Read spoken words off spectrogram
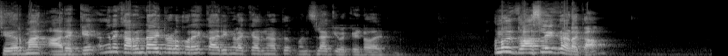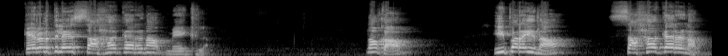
ചെയർമാൻ ആരൊക്കെ? അങ്ങനെ കറണ്ടായിട്ടുള്ള കുറേ കാര്യങ്ങളൊക്കെ അതിനകത്ത് മനസ്സിലാക്കി വെക്കേണ്ടതായിട്ടുണ്ട്. നമുക്ക് ക്ലാസ്സിലേക്ക് കടക്കാം. കേരളത്തിലെ സഹകരണ മേഖല. നോക്കാം. ഈ പറയുന്ന സഹകരണം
